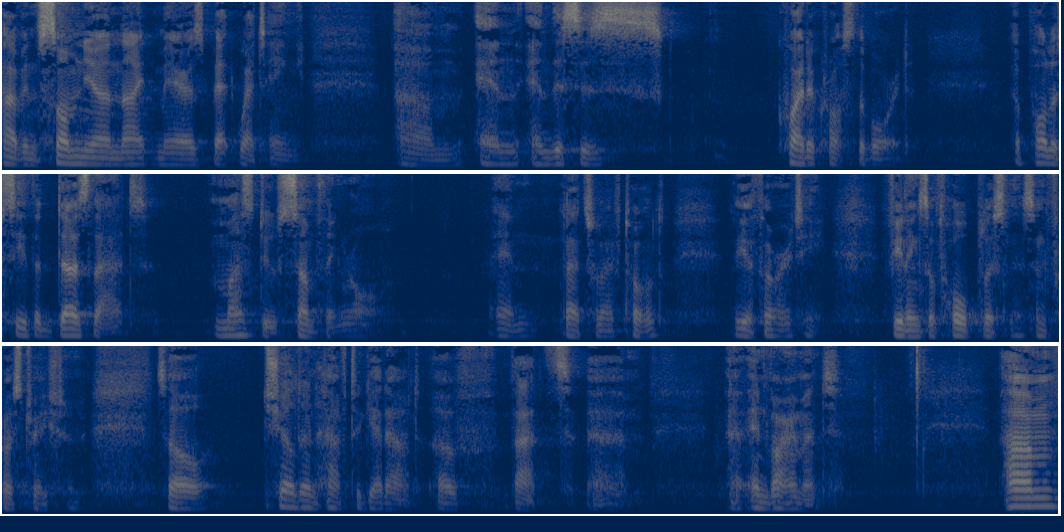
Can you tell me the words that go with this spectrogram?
have insomnia, nightmares, bedwetting. Um, and, and this is quite across the board a policy that does that must do something wrong. And that's what I've told the authority feelings of hopelessness and frustration. So children have to get out of that uh, uh, environment. Um,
